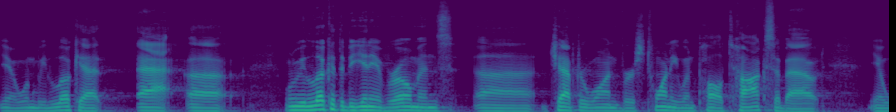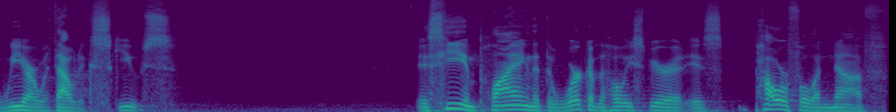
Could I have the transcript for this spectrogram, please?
you know, when we look at, at uh, when we look at the beginning of Romans, uh, chapter one, verse twenty, when Paul talks about, you know, we are without excuse. Is he implying that the work of the Holy Spirit is powerful enough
